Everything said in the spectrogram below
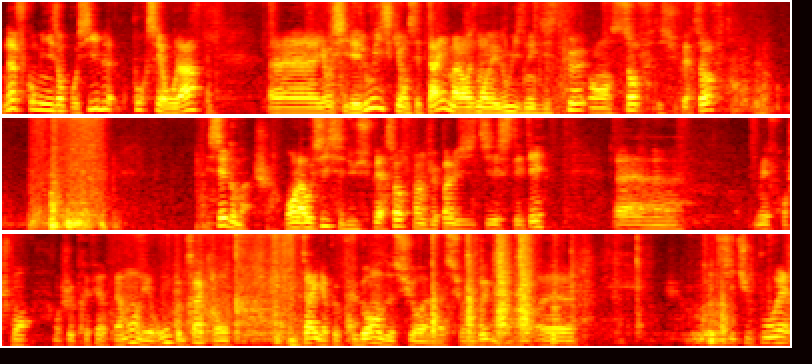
9 combinaisons possibles pour ces roues-là. Euh, il y a aussi les Louis qui ont cette taille. Malheureusement, les Louis n'existent que en soft et super soft. C'est dommage. Bon, là aussi, c'est du super soft. Hein. Je vais pas les utiliser cet été. Euh, mais franchement, moi, je préfère vraiment les roues comme ça qui ont une taille un peu plus grande sur, euh, sur les buggy. Euh, si tu pourrais,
